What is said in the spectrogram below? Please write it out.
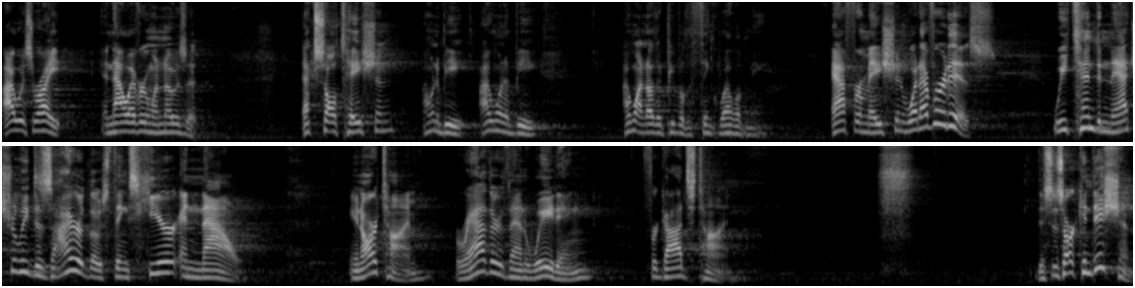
I was right, and now everyone knows it. Exaltation, I want to be, I want to be, I want other people to think well of me. Affirmation, whatever it is, we tend to naturally desire those things here and now in our time rather than waiting for God's time. This is our condition.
